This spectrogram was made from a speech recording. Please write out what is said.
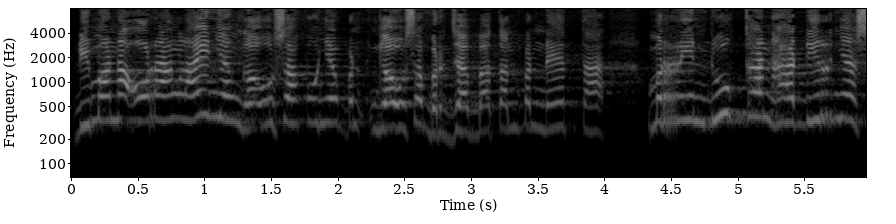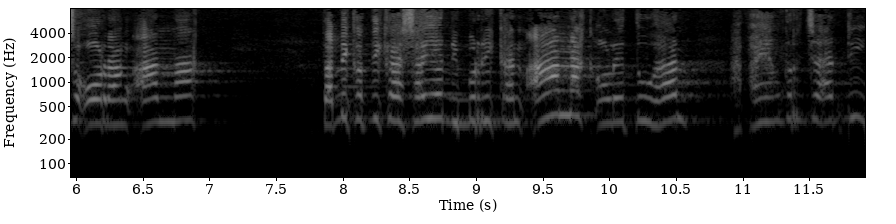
di mana orang lain yang nggak usah punya nggak usah berjabatan pendeta merindukan hadirnya seorang anak. Tapi ketika saya diberikan anak oleh Tuhan, apa yang terjadi?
